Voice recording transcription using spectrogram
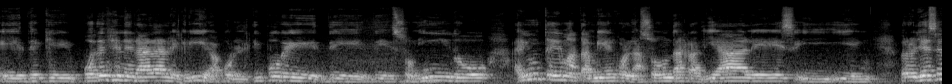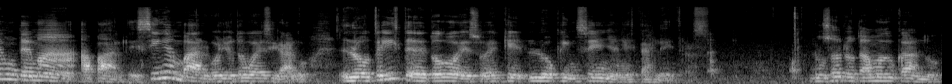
eh, de que pueden generar alegría por el tipo de, de, sonido. Hay un tema también con las ondas radiales, y, en, pero ya ese es un tema aparte. Sin embargo, yo te voy a decir algo, lo triste de todo eso es que lo que enseñan estas letras. Nosotros estamos educando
